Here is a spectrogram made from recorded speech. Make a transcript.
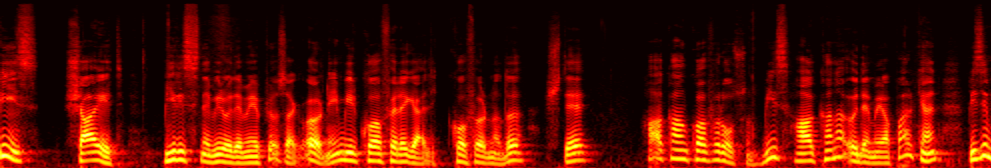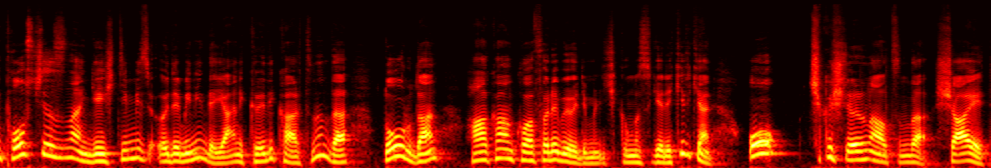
Biz şayet birisine bir ödeme yapıyorsak, örneğin bir kuaföre geldik. Kuaförün adı işte Hakan kuaför olsun. Biz Hakan'a ödeme yaparken bizim post cihazından geçtiğimiz ödemenin de yani kredi kartının da doğrudan Hakan kuaföre bir ödemenin çıkılması gerekirken o çıkışların altında şayet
